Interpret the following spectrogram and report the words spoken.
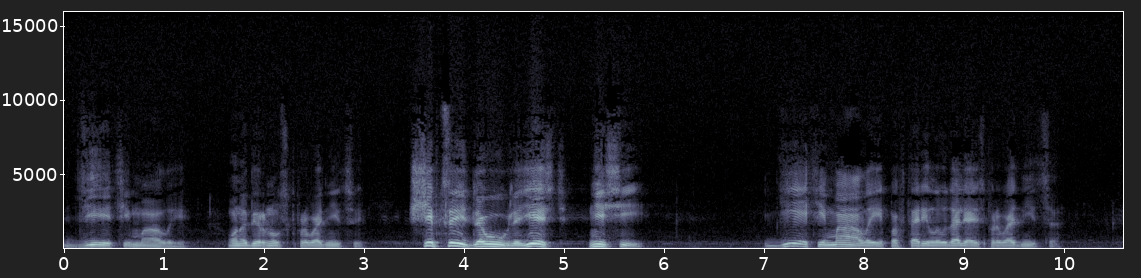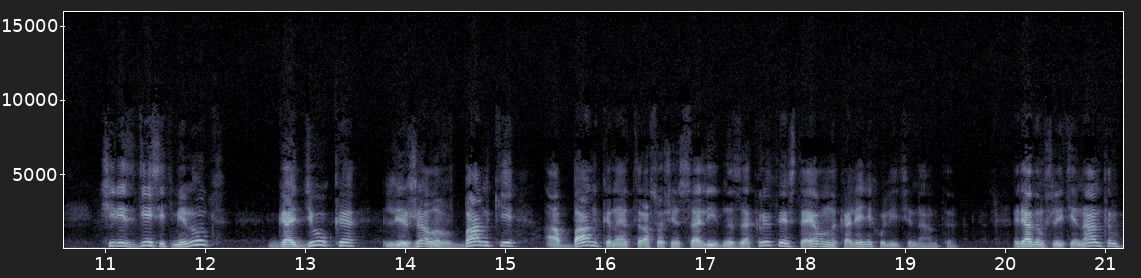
Дети малые. Он обернулся к проводнице. Щипцы для угля есть? Неси. Дети малые, повторила, удаляясь проводница. Через десять минут гадюка лежала в банке, а банка, на этот раз очень солидно закрытая, стояла на коленях у лейтенанта. Рядом с лейтенантом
